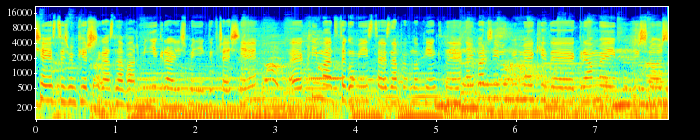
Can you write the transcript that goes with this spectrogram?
Dzisiaj jesteśmy pierwszy raz na Warmii, nie graliśmy nigdy wcześniej. E, Klimat tego miejsca jest na pewno piękny. Najbardziej lubimy, kiedy gramy i publiczność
